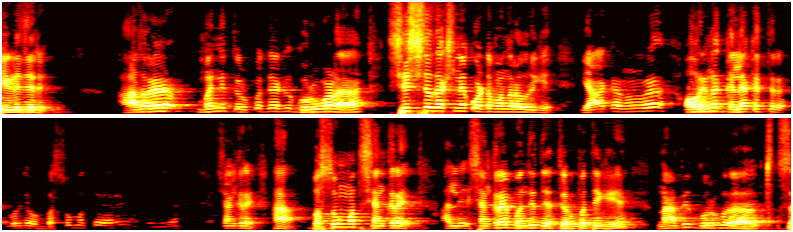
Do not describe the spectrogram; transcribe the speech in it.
ಕೇಳಿದಿರಿ. ಆದರೆ ಮನ್ನಿ ತಿರುಪತಿಯಾಗ ಗುರುಗಳ ಶಿಷ್ಯ ದಕ್ಷಿಣೆ ಕೊಟ್ಟು ಬಂದ್ರ ಅವರಿಗೆ. ಯಾಕಂದ್ರೆ ಅವ್ರಿನ್ನ ಕಲ್ಯಾಕತ್ತಿರ. ಗುರುಜಿ ಬಸ್ಸು ಮತ್ತೆ ಯಾರು? ಶಂಕರೆ. ಹಾ ಬಸ್ಸು ಮತ್ತು ಶಂಕರೆ. ಅಲ್ಲಿ ಶಂಕರೆ ಬಂದಿದ್ದೆ ತಿರುಪತಿಗೆ. ನಾ ಬಿ ಗುರು ಸ,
